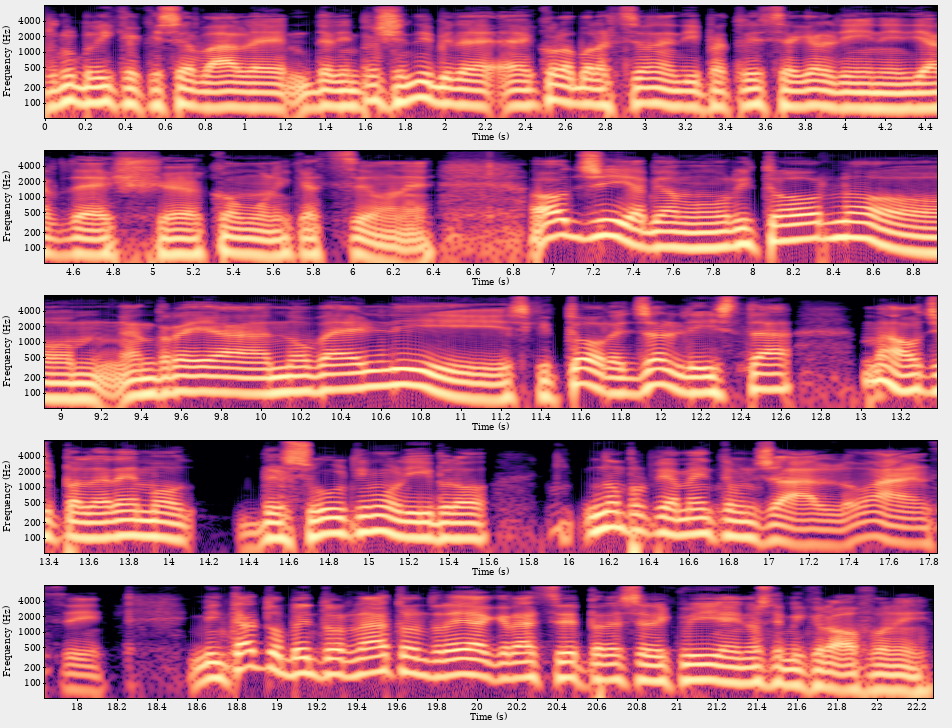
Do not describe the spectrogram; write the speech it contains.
rubrica che si avvale dell'imprescindibile eh, collaborazione di Patrizia Gallini di Ardesh Comunicazione. Oggi abbiamo un ritorno, Andrea Novelli, scrittore giallista, ma oggi parleremo del suo ultimo libro non propriamente un giallo, anzi. Intanto bentornato Andrea, grazie per essere qui ai nostri microfoni.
